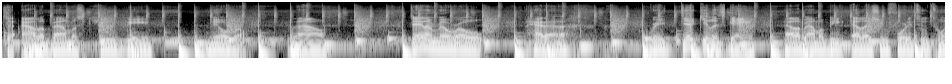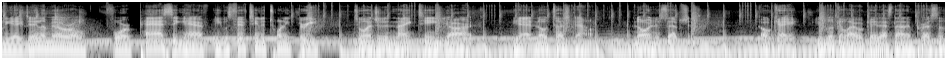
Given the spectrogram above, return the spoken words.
to Alabama's QB Milroe. Now, Jalen Milroe had a ridiculous game. Alabama beat LSU 42 28. Jalen Milroe for passing half, he was 15 to 23, 219 yards. He had no touchdown, no interceptions. Okay, you're looking like, okay, that's not impressive.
